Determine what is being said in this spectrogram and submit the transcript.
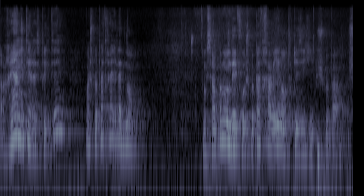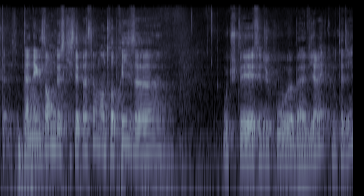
rien n'était respecté. Moi, je peux pas travailler là-dedans. Donc c'est un peu mon défaut. Je peux pas travailler dans toutes les équipes. Je peux pas. T'as un exemple de ce qui s'est passé en entreprise euh, où tu t'es fait du coup euh, bah, virer, comme tu as dit?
